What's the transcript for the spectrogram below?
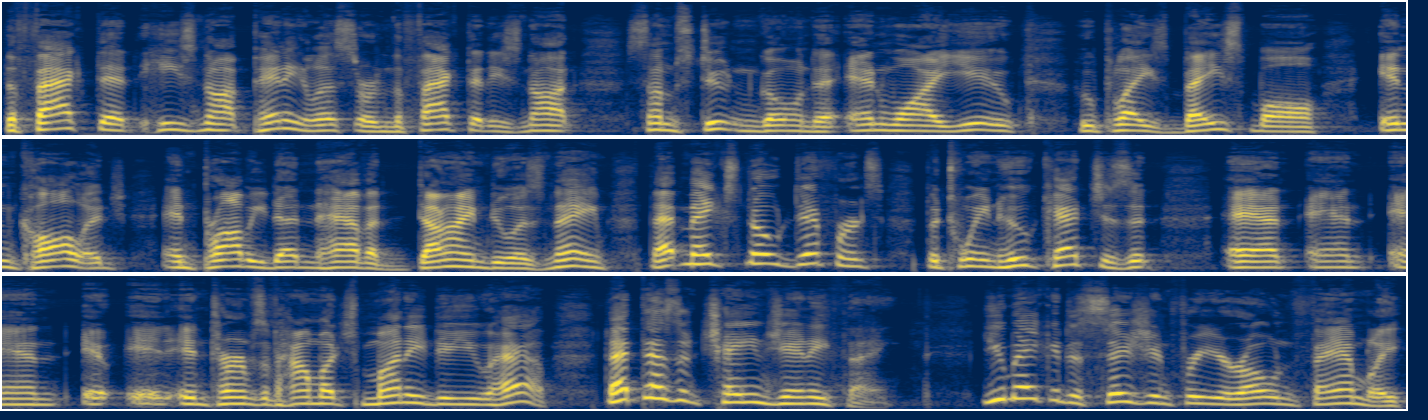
The fact that he's not penniless, or the fact that he's not some student going to NYU who plays baseball in college and probably doesn't have a dime to his name, that makes no difference between who catches it and and and it, it, in terms of how much money do you have. That doesn't change anything. You make a decision for your own family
